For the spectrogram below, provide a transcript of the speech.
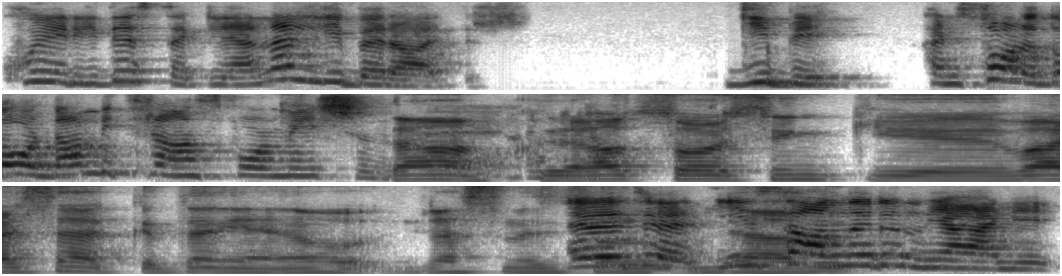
query'yi destekleyenler liberaldir gibi. Hani sonra da oradan bir transformation. Tamam. E, crowdsourcing e, varsa hakikaten yani o aslında Evet evet. insanların yani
